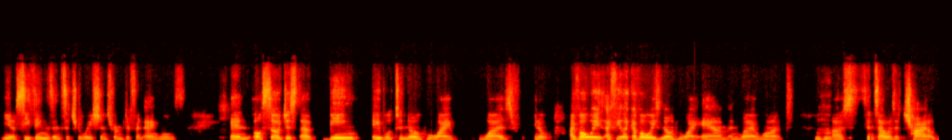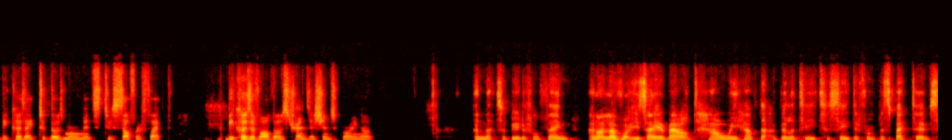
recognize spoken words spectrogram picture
you know see things and situations from different angles and also just uh, being able to know who i was you know i've always i feel like i've always known who i am and what i want mm-hmm. uh, since i was a child because i took those moments to self-reflect because of all those transitions growing up and that's a beautiful thing and I love what you say about how we have that ability to see different perspectives.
